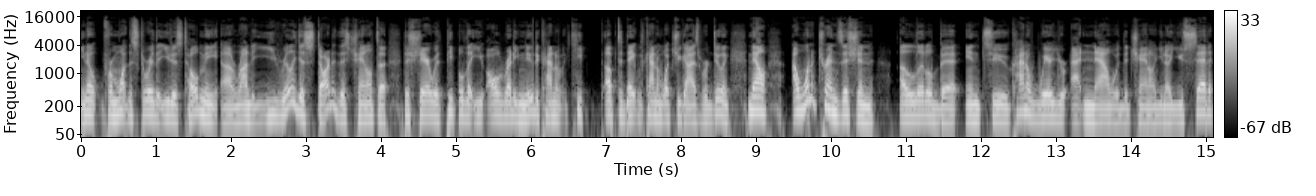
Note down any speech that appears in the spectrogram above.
you know, from what the story that you just told me, uh, Rhonda, you really just started this channel to, to share with people that you already knew to kind of keep up to date with kind of what you guys were doing. Now, I want to transition a little bit into kind of where you're at now with the channel. You know, you said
